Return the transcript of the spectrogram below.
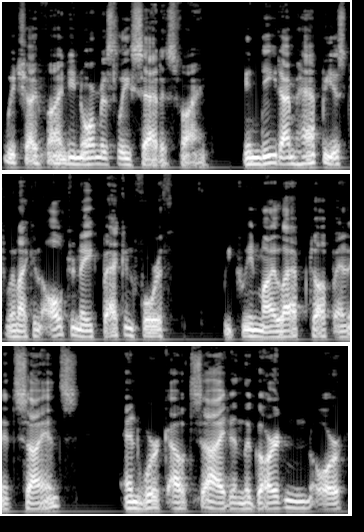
which I find enormously satisfying. Indeed, I'm happiest when I can alternate back and forth between my laptop and its science and work outside in the garden or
